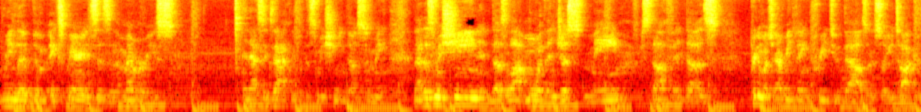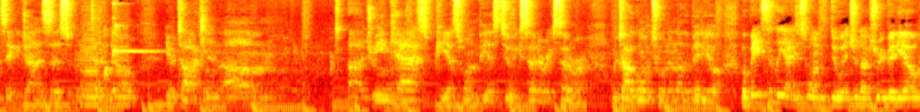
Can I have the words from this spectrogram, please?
relive the experiences and the memories. And that's exactly what this machine does for me. Now this machine does a lot more than just MAME stuff. It does pretty much everything pre-2000. So you're talking Sega Genesis, Super Nintendo, you're talking um, uh, Dreamcast, PS1, PS2, etc., etc., which I'll go into in another video. But basically, I just wanted to do an introductory video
